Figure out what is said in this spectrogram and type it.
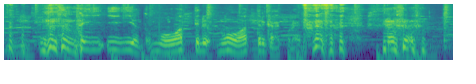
まあいいいいよと、もう終わってる、もう終わってるから、これ。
